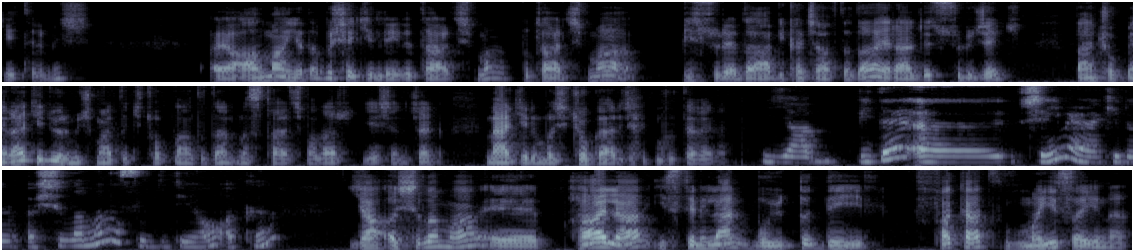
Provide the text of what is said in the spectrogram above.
getirmiş. E, Almanya'da bu şekildeydi tartışma. Bu tartışma bir süre daha, birkaç hafta daha herhalde sürecek. Ben çok merak ediyorum 3 Mart'taki toplantıda nasıl tartışmalar yaşanacak. Merkel'in başı çok ağrıyacak muhtemelen. Ya bir de e, şeyi merak ediyorum. Aşılama nasıl gidiyor Akın? Ya aşılama e, hala istenilen boyutta değil. Fakat Mayıs ayını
